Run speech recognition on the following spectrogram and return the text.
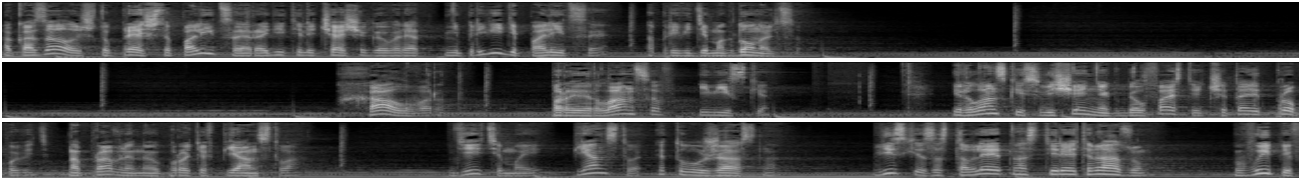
оказалось, что прячется полиция, родители чаще говорят не при виде полиции, а при виде Макдональдса. Халвард. Про ирландцев и виски. Ирландский священник в Белфасте читает проповедь, направленную против пьянства. «Дети мои, пьянство – это ужасно. Виски заставляет нас терять разум. Выпив,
